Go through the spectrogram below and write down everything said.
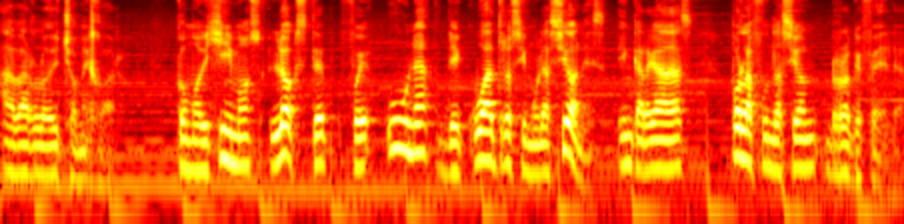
haberlo hecho mejor. Como dijimos, Lockstep fue una de cuatro simulaciones encargadas por la Fundación Rockefeller.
